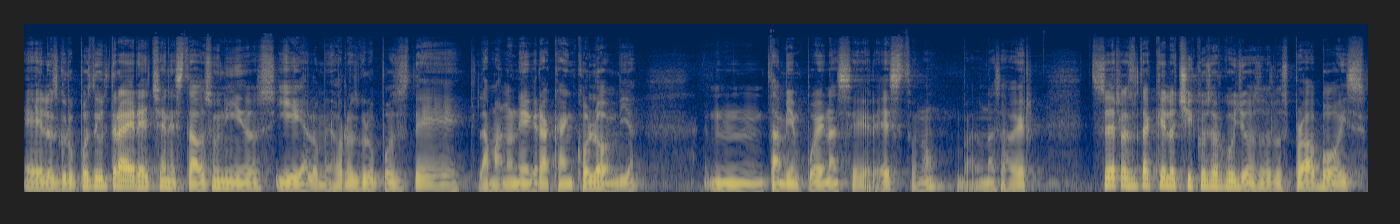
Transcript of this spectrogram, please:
eh, los grupos de ultraderecha en Estados Unidos y a lo mejor los grupos de la mano negra acá en Colombia mm, también pueden hacer esto, ¿no? Van a saber. Entonces resulta que los chicos orgullosos, los Proud Boys,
